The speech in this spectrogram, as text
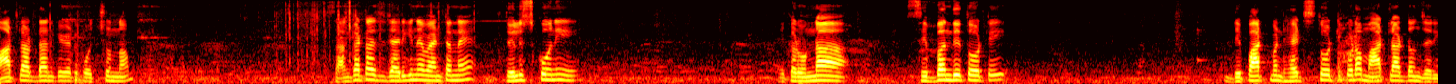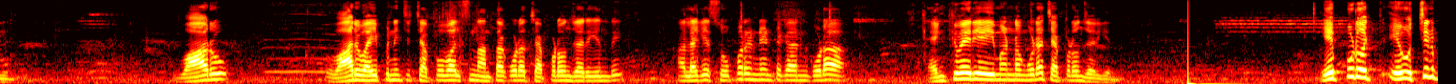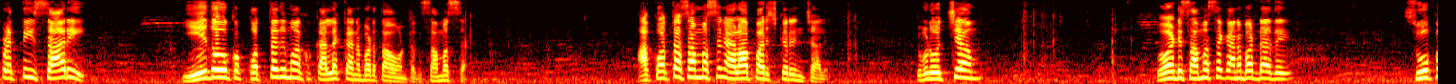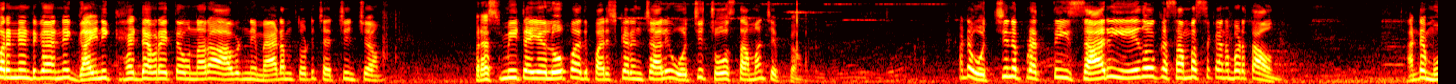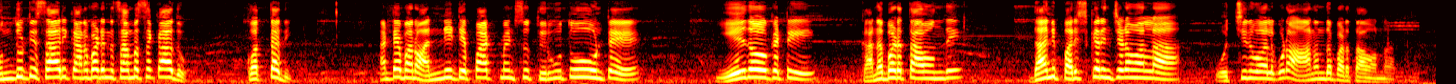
మాట్లాడడానికి ఇక్కడికి వచ్చున్నాం. సంఘటన జరిగిన వెంటనే తెలుసుకొని ఇక్కడ ఉన్న సిబ్బందితోటి డిపార్ట్మెంట్ హెడ్స్ తోటి కూడా మాట్లాడడం జరిగింది. వారు వారి వైపు నుంచి చెప్పవలసిందంతా కూడా చెప్పడం జరిగింది. అలాగే సూపరింటెండెంట్ గారిని కూడా ఎంక్వైరీ వేయమండం కూడా చెప్పడం జరిగింది. ఎప్పుడు వచ్చిన ప్రతిసారి ఏదో ఒక కొత్తది మాకు కళ్ళకి కనబడతా ఉంటుంది సమస్య. ఆ కొత్త సమస్యను ఎలా పరిష్కరించాలి? ఇప్పుడు వచ్చాం. ఒకటి సమస్య కనబడ్డది. సూపరింటెండెంట్ గారిని గైనిక్ హెడ్ ఎవరైతే ఉన్నారో ఆవిడని మేడం తోటి చర్చించాం. ప్రెస్ మీట్ అయ్యేలోపు అది పరిష్కరించాలి వచ్చి చూస్తామని చెప్పాం. అంటే వచ్చిన ప్రతిసారి ఏదో ఒక సమస్య కనబడతా ఉంది. అంటే ముందుటిసారి కనబడిన సమస్య కాదు కొత్తది. అంటే మనం అన్ని డిపార్ట్మెంట్స్ తిరుగుతూ ఉంటే ఏదో ఒకటి కనబడతా ఉంది. దాన్ని పరిష్కరించడం వల్ల వచ్చిన వాళ్ళు కూడా ఆనందపడతా ఉన్నారు.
